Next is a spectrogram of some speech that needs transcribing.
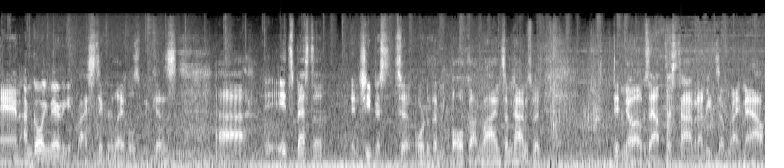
and I'm going there to get my sticker labels because uh, it's best to, and cheapest to order them bulk online sometimes, but didn't know I was out this time and I need some right now.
